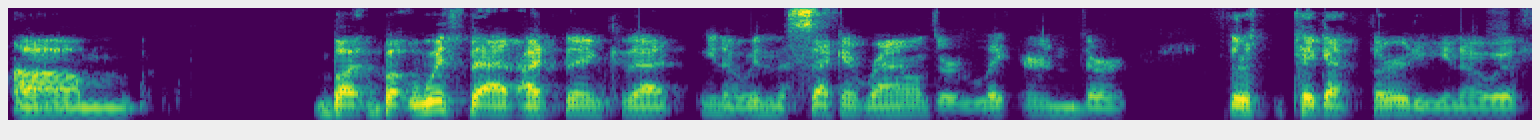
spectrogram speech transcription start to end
Um, but but with that, I think that you know in the second round or later in their their pick at thirty, you know if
